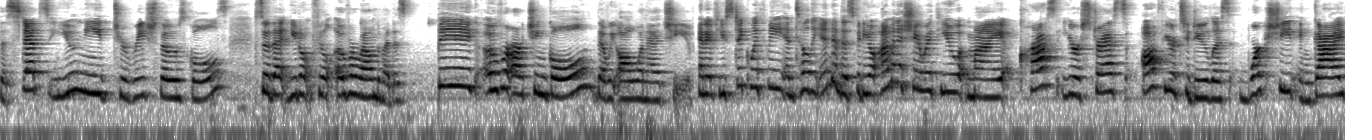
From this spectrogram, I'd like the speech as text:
the steps you need to reach those goals so that you don't feel overwhelmed by this big overarching goal that we all want to achieve. And if you stick with me until the end of this video, I'm going to share with you my cross your stress off your to-do list worksheet and guide.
